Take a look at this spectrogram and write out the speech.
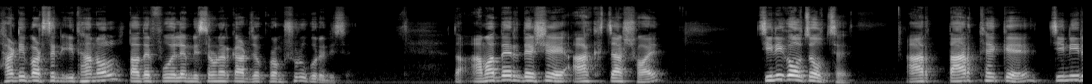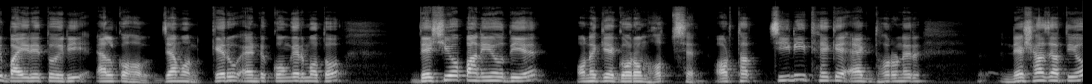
থার্টি পার্সেন্ট ইথানল তাদের ফুয়েলে মিশ্রণের কার্যক্রম শুরু করে দিছে। তো আমাদের দেশে আখ চাষ হয়, চিনি কল চলছে, আর তার থেকে চিনির বাইরে তৈরি অ্যালকোহল যেমন কেরু অ্যান্ড কোংয়ের মতো দেশীয় পানীয় দিয়ে অনেকে গরম হচ্ছেন। অর্থাৎ চিনি থেকে এক ধরনের নেশা জাতীয়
